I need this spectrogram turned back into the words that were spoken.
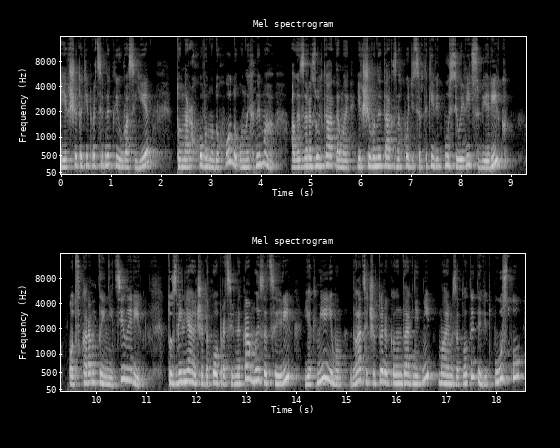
І якщо такі працівники у вас є, то нарахованого доходу у них нема. Але за результатами, якщо вони так знаходяться в такій відпустці, уявіть собі рік, от в карантині цілий рік, то звільняючи такого працівника, ми за цей рік, як мінімум, 24 календарні дні маємо заплатити відпустку,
